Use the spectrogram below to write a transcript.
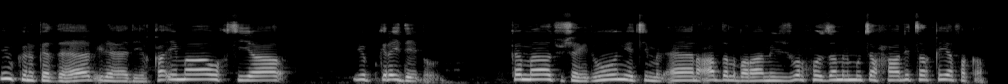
يمكنك الذهاب إلى هذه القائمة واختيار Upgradable. كما تشاهدون يتم الآن عرض البرامج والحزم المتاحة للترقية فقط.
